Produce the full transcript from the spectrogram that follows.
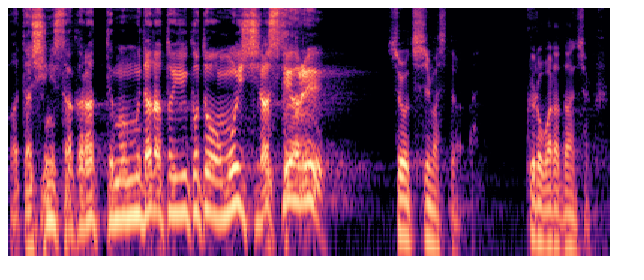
私に逆らっても無駄だということを思い知らせてやれ。承知しました。黒バラ男爵。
